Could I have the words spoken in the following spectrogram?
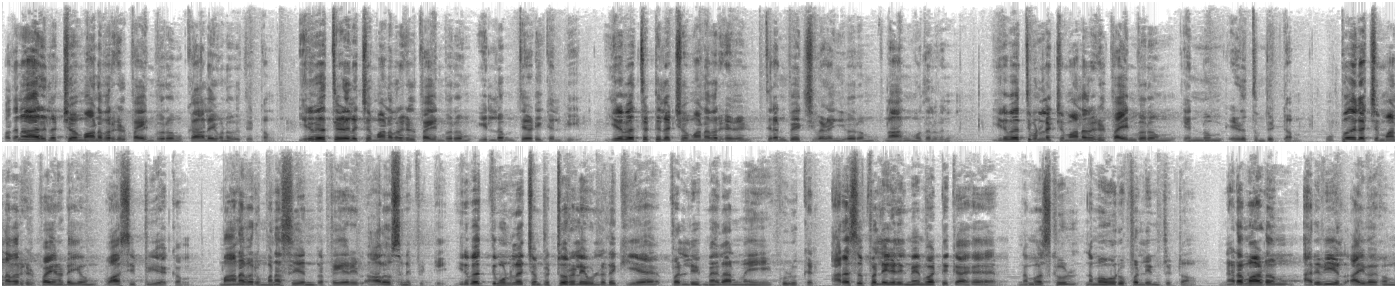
பதினாறு லட்சம் மாணவர்கள் பயன்பெறும் காலை உணவு திட்டம் இருபத்தேழு லட்சம் மாணவர்கள் பயன்பெறும் இல்லம் தேடி கல்வி இருபத்தெட்டு லட்சம் மாணவர்கள் திறன் பயிற்சி வழங்கி வரும் நான் முதல்வன் இருபத்தி மூணு லட்சம் மாணவர்கள் பயன்பெறும் என்னும் எழுத்தும் திட்டம் முப்பது லட்சம் மாணவர்கள் பயனடையும் வாசிப்பு இயக்கம் மாணவர் மனசு என்ற பெயரில் ஆலோசனை பெட்டி இருபத்தி மூணு லட்சம் பெற்றோர்களை உள்ளடக்கிய பள்ளி மேலாண்மை குழுக்கள். அரசு பள்ளிகளின் மேம்பாட்டுக்காக நம்ம ஸ்கூல் நம்ம ஒரு பள்ளின்னு திட்டம். நடமாடும் அறிவியல் ஆய்வகம்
